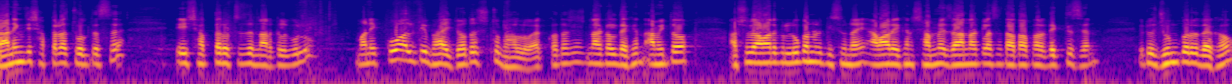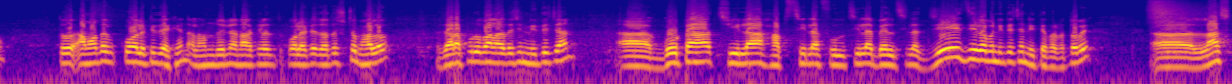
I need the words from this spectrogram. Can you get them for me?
রানিং যে সপ্তাহটা চলতেছে, এই সপ্তাহ হচ্ছে যে নারকেলগুলো মানে কোয়ালিটি ভাই যথেষ্ট ভালো। এক কথা শেষ, নারকেল দেখেন, আমি তো আসলে আমার লুকানোর কিছু নাই। আমার এখানে সামনে যা নারকেল আছে তা তো আপনারা দেখতেছেন। একটু জুম করে দেখাও। তো আমাদের কোয়ালিটি দেখেন, আলহামদুলিল্লাহ নারকেলের কোয়ালিটি যথেষ্ট ভালো। যারা পুরো বাংলাদেশে নিতে চান গোটা চিলা হাফ চিলা ফুল বেল চিলা, যে যেভাবে নিতে চান নিতে পারবেন। তবে লাস্ট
